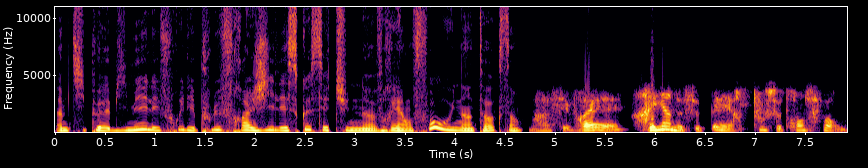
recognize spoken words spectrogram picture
un petit peu abîmés, les fruits les plus fragiles. Est-ce que c'est une vraie info ou une intox? Ah, C'est vrai, rien ne se perd, tout se transforme.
